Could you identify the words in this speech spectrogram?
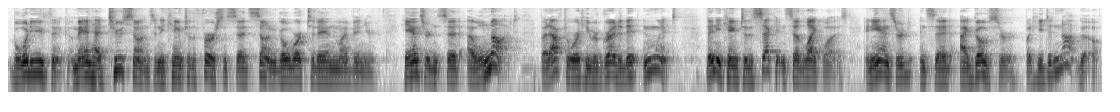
But what do you think? A man had two sons, and he came to the first and said, Son, go work today in my vineyard. He answered and said, I will not. But afterward he regretted it and went. Then he came to the second and said likewise. And he answered and said, I go, sir. But he did not go.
